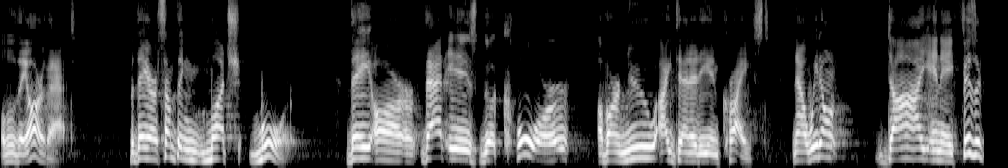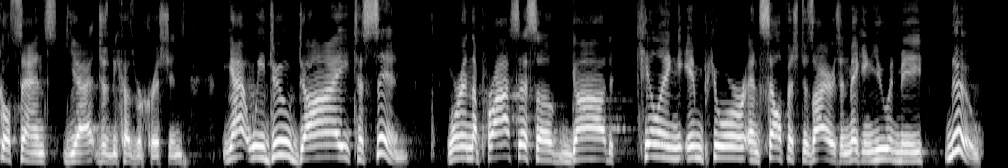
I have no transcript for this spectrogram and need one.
although they are that, but they are something much more. They are, that is the core of our new identity in Christ. Now, we don't die in a physical sense yet, just because we're Christians, yet we do die to sin. We're in the process of God killing impure and selfish desires and making you and me new,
